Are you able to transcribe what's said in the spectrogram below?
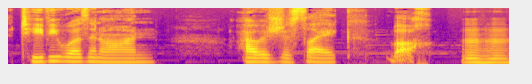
The TV wasn't on. I was just like, ugh. Mm-hmm.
